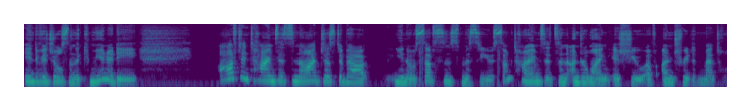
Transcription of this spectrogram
individuals in the community, oftentimes it's not just about you know substance misuse sometimes it's an underlying issue of untreated mental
